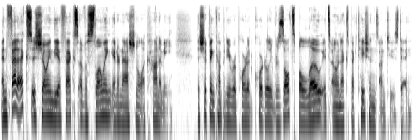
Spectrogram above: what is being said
And FedEx is showing the effects of a slowing international economy. The shipping company reported quarterly results below its own expectations on Tuesday.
